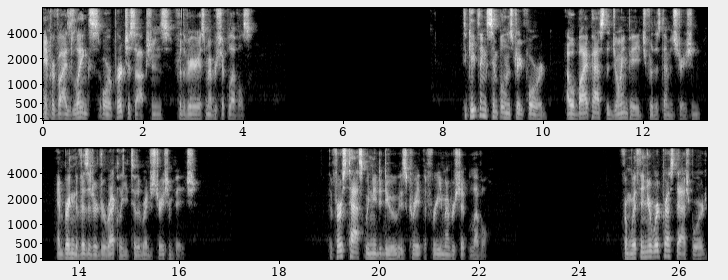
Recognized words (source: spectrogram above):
and provides links or purchase options for the various membership levels. To keep things simple and straightforward, I will bypass the join page for this demonstration and bring the visitor directly to the registration page. The first task we need to do is create the free membership level. From within your WordPress dashboard,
